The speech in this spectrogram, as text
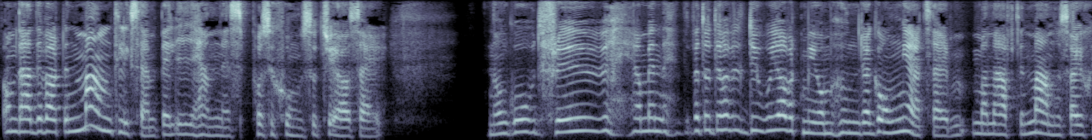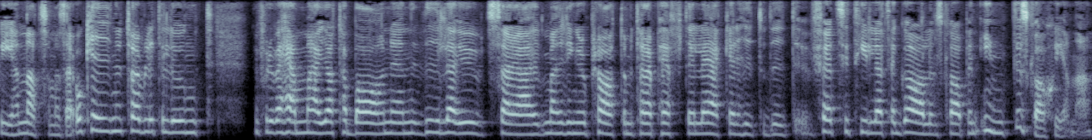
om det hade varit en man till exempel i hennes position så tror jag så här någon god fru. Ja, men, vadå, det har väl du och jag varit med om hundra gånger. Att så här, man har haft en man och så har det skenat. Så man säger okej okay, nu tar vi lite lugnt. Nu får du vara hemma här. Jag tar barnen, vila ut. Så här, man ringer och pratar med terapeuter, läkare hit och dit. För att se till att här, galenskapen inte ska skena.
